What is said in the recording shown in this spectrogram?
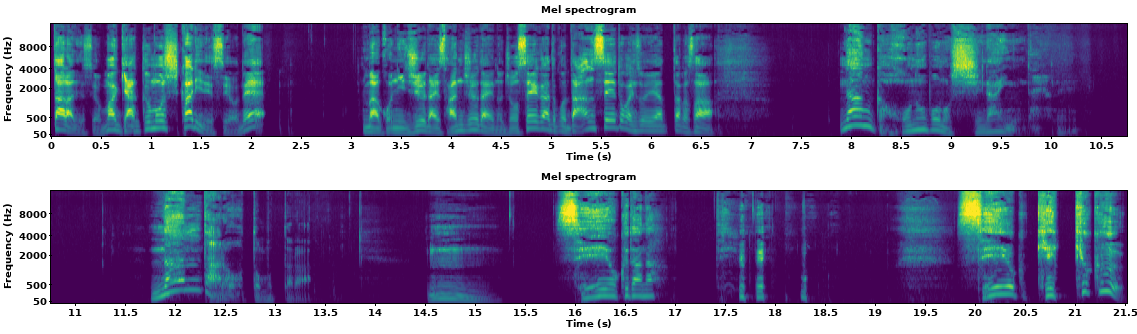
たらですよ。まあ逆もしかりですよね。まあこう20代、30代の女性がこう男性とかにそれやったらさ、なんかほのぼのしないんだよね。なんだろうと思ったら、うん、性欲だなっていうね。性欲、結局、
